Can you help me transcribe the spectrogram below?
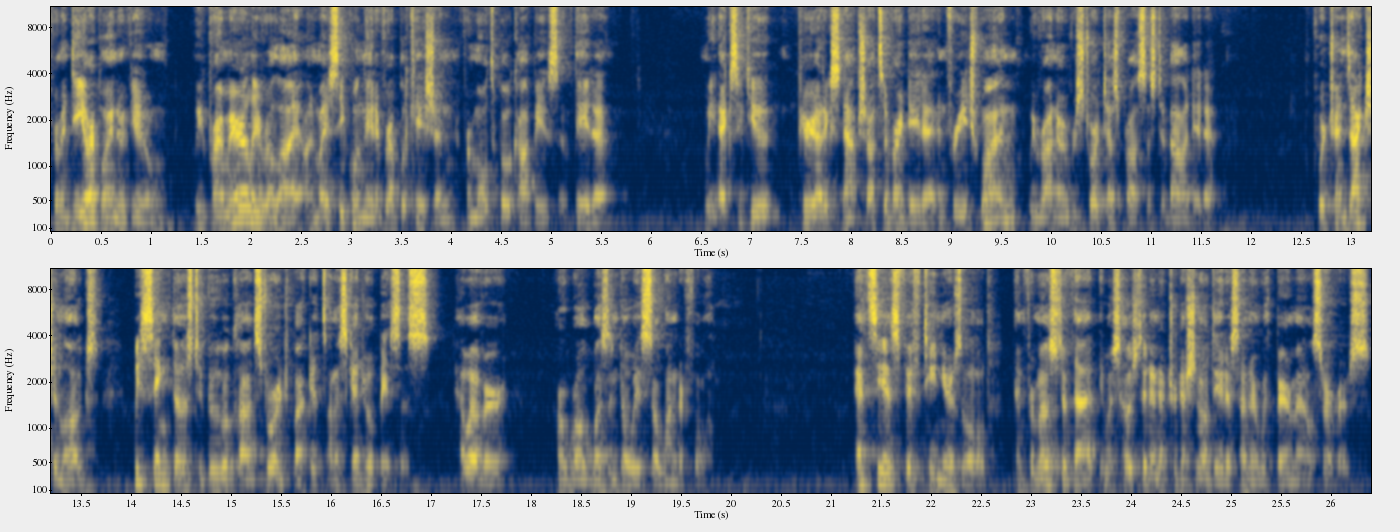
From a DR point of view, we primarily rely on MySQL native replication for multiple copies of data we execute periodic snapshots of our data, and for each one, we run a restore test process to validate it. For transaction logs, we sync those to Google Cloud storage buckets on a scheduled basis. However, our world wasn't always so wonderful. Etsy is 15 years old, and for most of that, it was hosted in a traditional data center with bare metal servers.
